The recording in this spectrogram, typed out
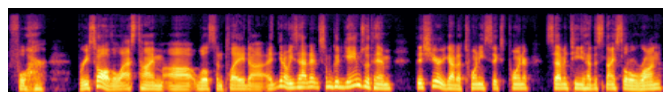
for Breece Hall. The last time uh, Wilson played, uh, you know, he's had some good games with him this year. He got a 26 pointer, 17. You had this nice little run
